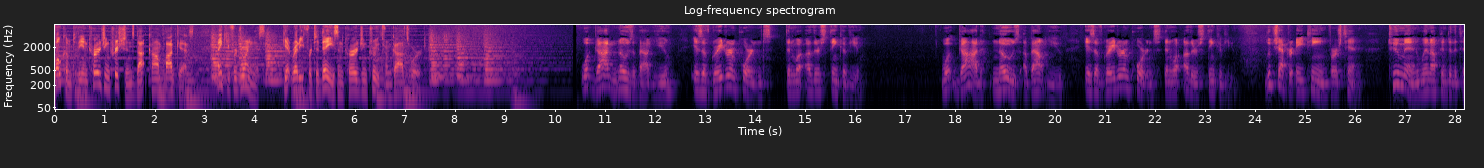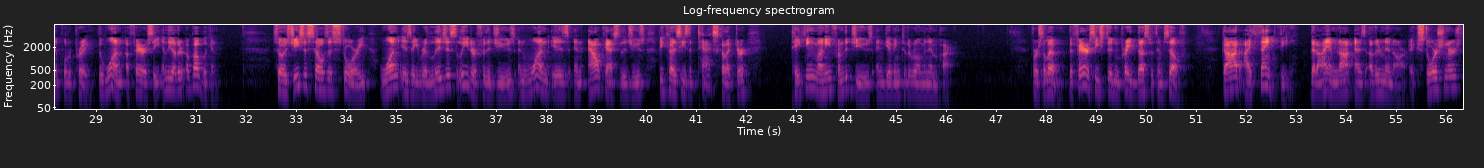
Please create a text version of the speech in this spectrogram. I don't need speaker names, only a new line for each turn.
Welcome to the encouragingchristians.com podcast. Thank you for joining us. Get ready for today's encouraging truth from God's Word. What God knows about you is of greater importance than what others think of you. What God knows about you is of greater importance than what others think of you. Luke chapter 18, verse 10. Two men went up into the temple to pray, the one a Pharisee and the other a publican. So, as Jesus tells this story, one is a religious leader for the Jews, and one is an outcast of the Jews because he's a tax collector taking money from the Jews and giving to the Roman Empire. Verse 11 The Pharisee stood and prayed thus with himself God, I thank thee that I am not as other men are, extortioners,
